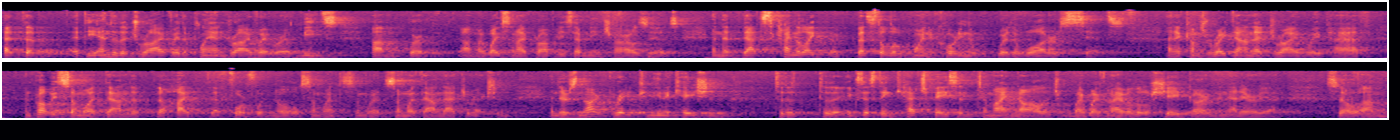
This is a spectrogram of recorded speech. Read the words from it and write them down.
at the, at the end of the driveway, the planned driveway where it meets, um, where uh, my wife's and I property, 17 Charles is. And that, that's kind of like, that's the low point according to where the water sits. And it comes right down that driveway path and probably somewhat down the, the height, that four-foot knoll, somewhat, somewhat, somewhat down that direction. And there's not great communication to the, to the existing catch basin, to my knowledge. My wife and I have a little shade garden in that area. So, um,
